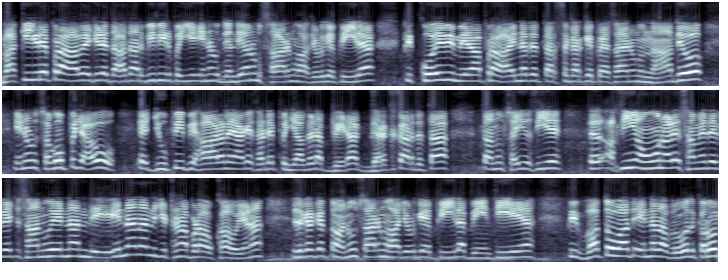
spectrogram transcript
ਬਾਕੀ ਜਿਹੜੇ ਭਰਾ ਵੇ, ਜਿਹੜੇ 10-10 20 ਰੁਪਏ ਇਹਨਾਂ ਨੂੰ ਦਿੰਦੇ ਆ, ਉਹਨਾਂ ਨੂੰ ਸਾਰਿਆਂ ਨੂੰ ਹੱਥ ਜੋੜ ਕੇ ਅਪੀਲ ਹੈ ਵੀ ਕੋਈ ਵੀ ਮੇਰਾ ਭਰਾ ਇਹਨਾਂ ਤੇ ਤਰਸ ਕਰਕੇ ਪੈਸਾ ਇਹਨਾਂ ਨੂੰ ਨਾ ਦਿਓ। ਇਹਨਾਂ ਨੂੰ ਸਗੋਂ ਭਜਾਓ। ਇਹ ਯੂਪੀ ਬਿਹਾਰ ਵਾਲੇ ਆ ਕੇ ਸਾਡੇ ਪੰਜਾਬ ਦਾ ਜਿਹੜਾ ਬੇੜਾ ਗਰਕ ਕਰ ਦਿੱਤਾ। ਤੁਹਾਨੂੰ ਸਹੀ ਦਸੀਏ ਤੇ ਅਸੀਂ ਆਉਣ ਵਾਲੇ ਸਮੇਂ ਦੇ ਵਿੱਚ ਸਾਨੂੰ ਇਹਨਾਂ ਇਹਨਾਂ ਨਾਲ ਨਜਿੱਠਣਾ ਬੜਾ ਔਖਾ ਹੋ ਜਾਣਾ। ਇਸ ਕਰਕੇ ਤੁਹਾਨੂੰ ਸਾਰਿਆਂ ਨੂੰ ਹੱਥ ਜੋੜ ਕੇ ਅਪੀਲ ਹੈ, ਬੇਨਤੀ ਇਹ ਹੈ ਵੀ ਵੱਧ ਤੋਂ ਵੱਧ ਇਹਨਾਂ ਦਾ ਵਿਰੋਧ ਕਰੋ।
